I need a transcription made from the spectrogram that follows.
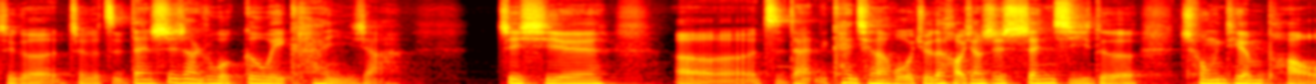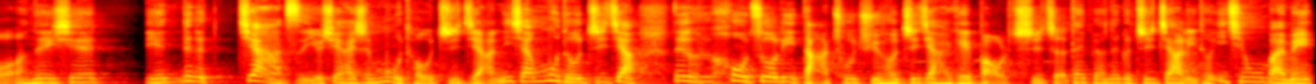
这个这个子弹，事实上如果各位看一下这些呃子弹，看起来我觉得好像是升级的冲天炮哦，那些连那个架子有些还是木头支架，你想木头支架那个后坐力打出去以后，支架还可以保持着，代表那个支架里头一千五百枚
